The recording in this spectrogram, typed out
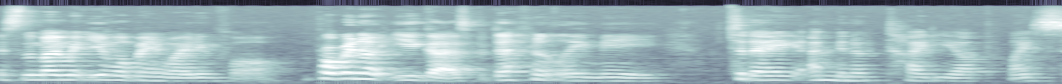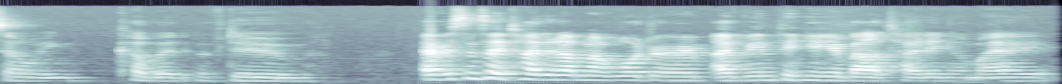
It's the moment you've all been waiting for. Probably not you guys, but definitely me. Today I'm gonna tidy up my sewing cupboard of doom. Ever since I tidied up my wardrobe, I've been thinking about tidying up my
